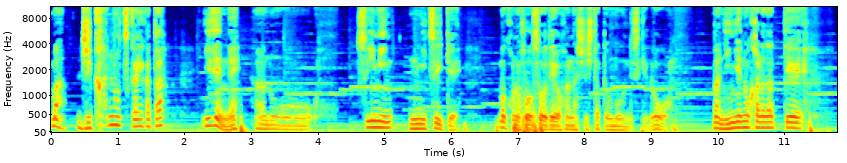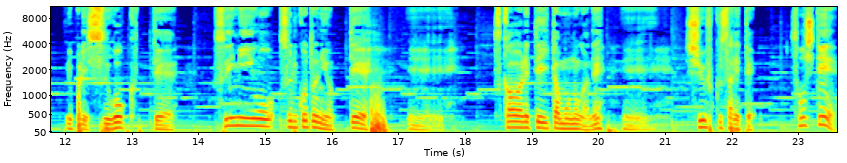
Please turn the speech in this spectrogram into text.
まあ、時間の使い方？以前ね、あの、睡眠について、まあ、この放送でお話ししたと思うんですけど、まあ、人間の体ってやっぱりすごくって睡眠をすることによって、えー、使われていたものがね、えー、修復されてそうして、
